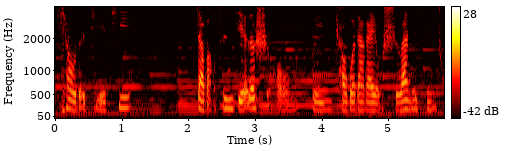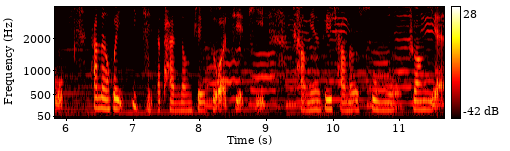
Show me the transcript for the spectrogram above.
峭的阶梯。大宝森节的时候呢，会超过大概有十万的信徒，他们会一起的攀登这座阶梯，场面非常的肃穆庄严。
